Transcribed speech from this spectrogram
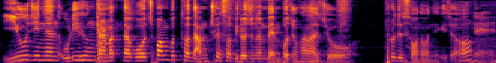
이우진은 우리 흥 닮았다고 초반부터 남초에서 밀어주는 멤버 중 하나죠. 프로듀서 원원 얘기죠. 네.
